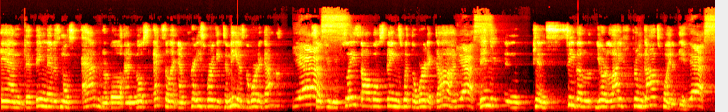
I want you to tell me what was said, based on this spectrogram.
And the thing that is most admirable and most excellent and praiseworthy to me is the Word of God. Yes. So if you replace all those things with the Word of God, yes. then you can can see the your life from God's point of view. Yes.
